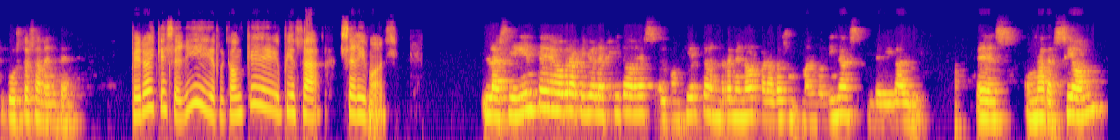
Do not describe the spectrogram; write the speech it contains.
Gustosamente. Pero hay que seguir. ¿Con qué pieza seguimos? La siguiente obra que yo he elegido es el concierto en re menor para dos mandolinas de Vivaldi. Es una versión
